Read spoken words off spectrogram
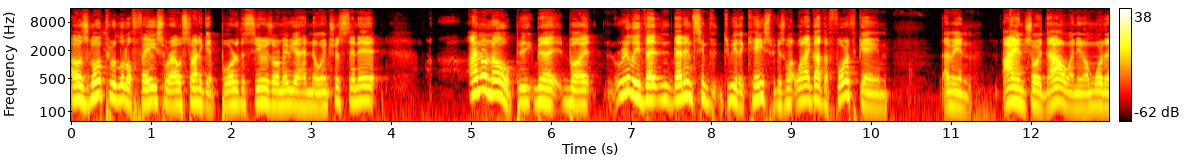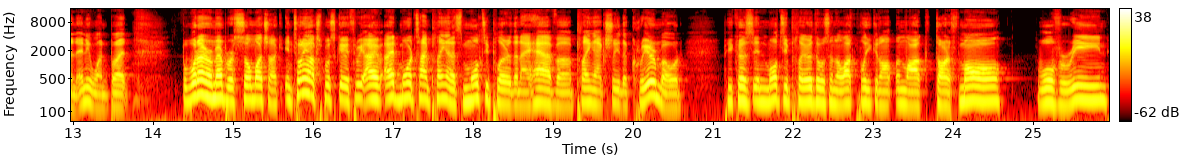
I was going through a little phase where I was starting to get bored of the series, or maybe I had no interest in it. I don't know, but but really that that didn't seem to be the case because when, when I got the fourth game, I mean, I enjoyed that one, you know, more than anyone. But but what I remember so much, like in Tony Hawk's Pro Skater 3, I, I had more time playing it as multiplayer than I have uh, playing actually the career mode because in multiplayer there was an unlockable you can unlock Darth Maul, Wolverine,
